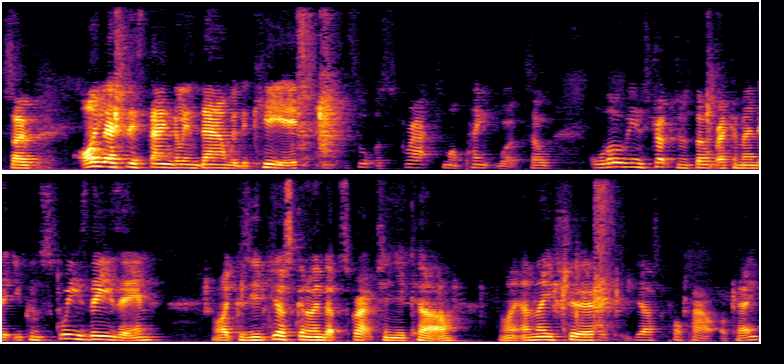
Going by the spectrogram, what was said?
So I left this dangling down with the key in and it sort of scratched my paintwork. So although the instructions don't recommend it, you can squeeze these in, right, because you're just going to end up scratching your car, right, and they should just pop out, okay?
